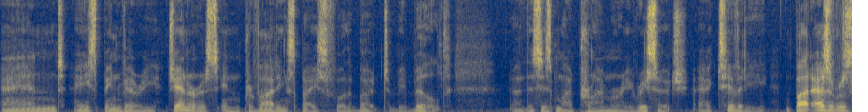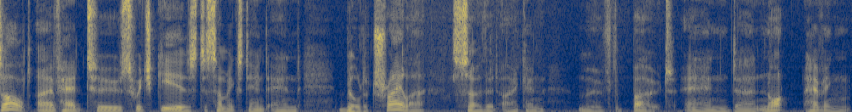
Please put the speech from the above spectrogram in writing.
and he's been very generous in providing space for the boat to be built. Uh, this is my primary research activity. But as a result, I've had to switch gears to some extent and build a trailer so that I can move the boat. And uh, not having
